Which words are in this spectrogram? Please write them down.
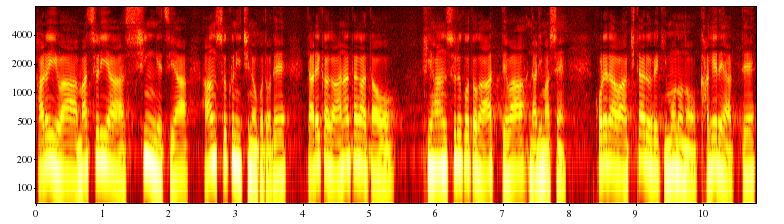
あるいは祭りや新月や安息日のことで、誰かがあなた方を批判することがあってはなりません。これらは来たるべきものの影であって、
